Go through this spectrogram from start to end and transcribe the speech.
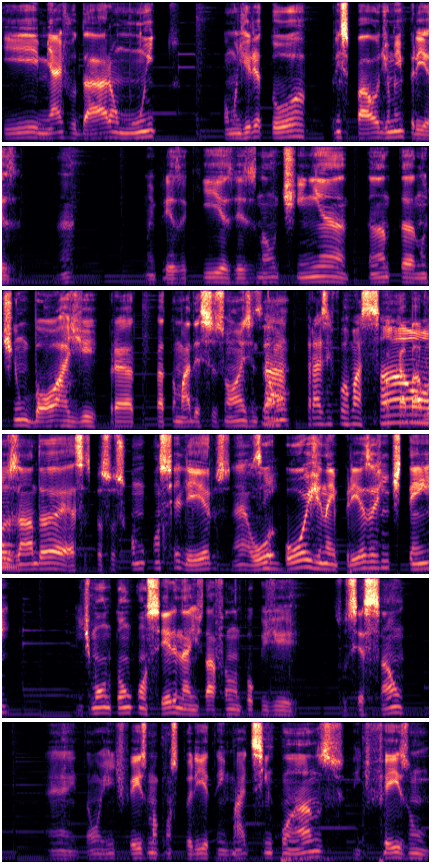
que me ajudaram muito como diretor principal de uma empresa. Né? Uma empresa que às vezes não tinha tanta, não tinha um board para tomar decisões, então traz informação. Eu acabava usando essas pessoas como conselheiros. Né? Hoje na empresa a gente tem, a gente montou um conselho, né? a gente estava falando um pouco de sucessão, é, então a gente fez uma consultoria tem mais de cinco anos, a gente fez um,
